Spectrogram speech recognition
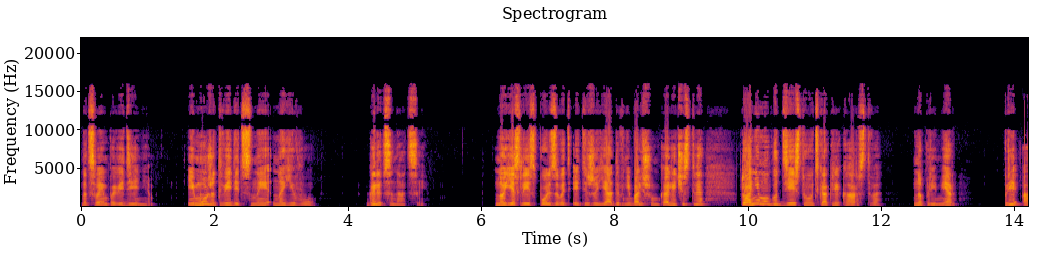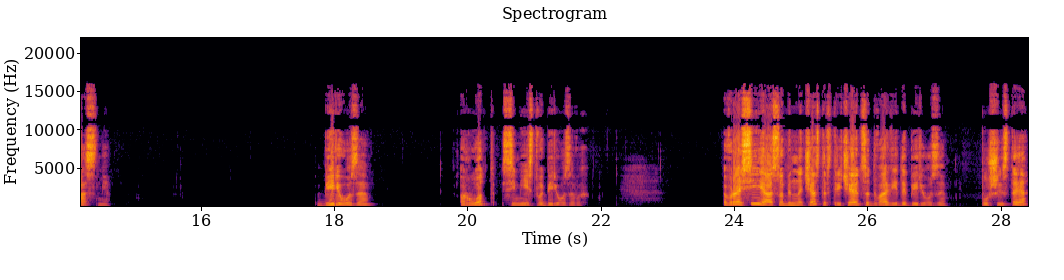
над своим поведением и может видеть сны наяву, галлюцинации. Но если использовать эти же яды в небольшом количестве, то они могут действовать как лекарство, например, при астме. Береза. Род семейства березовых. В России особенно часто встречаются два вида березы – пушистая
